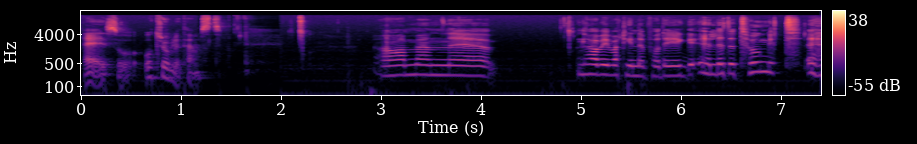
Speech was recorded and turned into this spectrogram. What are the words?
det är så otroligt hemskt. Ja men eh, nu har vi varit inne på det, är lite tungt eh,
